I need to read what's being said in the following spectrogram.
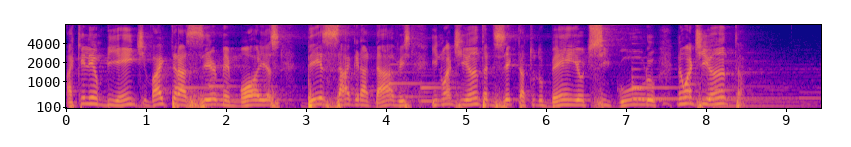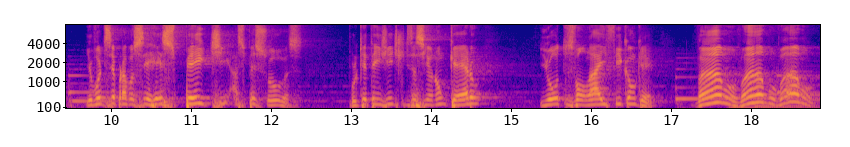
Aquele ambiente vai trazer memórias desagradáveis e não adianta dizer que está tudo bem, eu te seguro, não adianta. E eu vou dizer para você: respeite as pessoas, porque tem gente que diz assim, eu não quero, e outros vão lá e ficam o quê? Vamos, vamos, vamos.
